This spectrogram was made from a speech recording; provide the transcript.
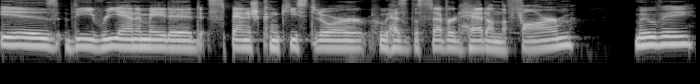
is the reanimated Spanish conquistador who has the severed head on the farm movie.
